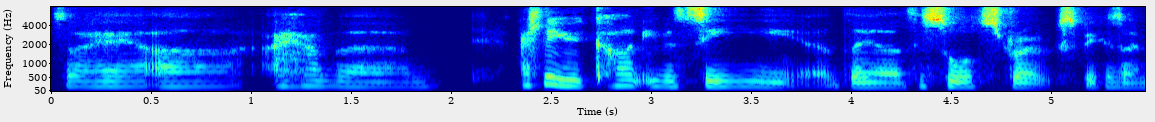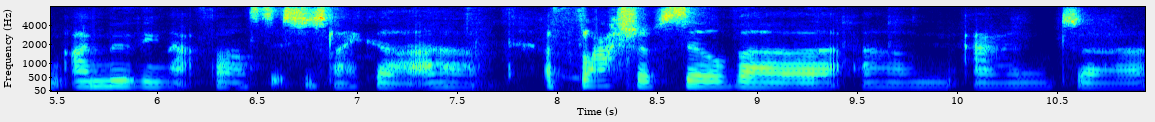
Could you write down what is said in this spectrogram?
So I, uh, I have um Actually, you can't even see the the sword strokes because I'm I'm moving that fast. It's just like a a, flash of silver um, and uh,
